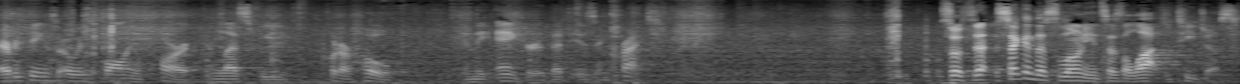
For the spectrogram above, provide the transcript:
Everything's always falling apart unless we put our hope in the anchor that is in Christ. So Second Thessalonians has a lot to teach us.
